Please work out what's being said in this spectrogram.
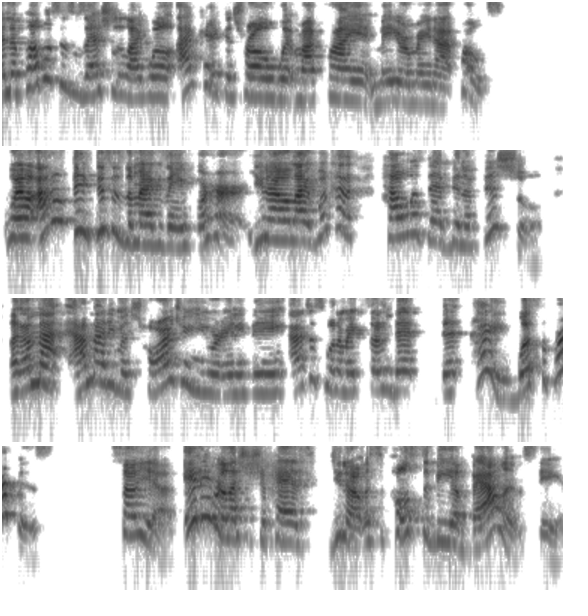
and the publicist was actually like, well, I can't control what my client may or may not post well, I don't think this is the magazine for her. You know, like what kind of how was that beneficial? Like I'm not I'm not even charging you or anything. I just want to make certain that that hey, what's the purpose? So yeah, any relationship has, you know, it's supposed to be a balance there.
